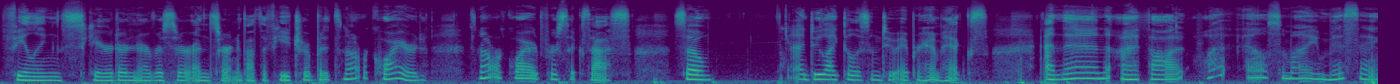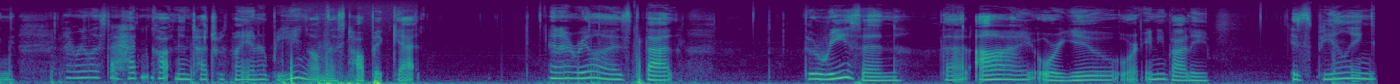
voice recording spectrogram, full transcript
feeling scared or nervous or uncertain about the future, but it's not required. It's not required for success. So I do like to listen to Abraham Hicks. And then I thought, what else am I missing? And I realized I hadn't gotten in touch with my inner being on this topic yet. And I realized that the reason that I or you or anybody is feeling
